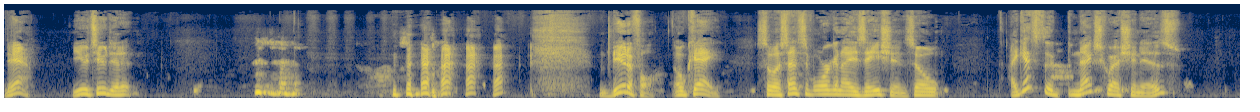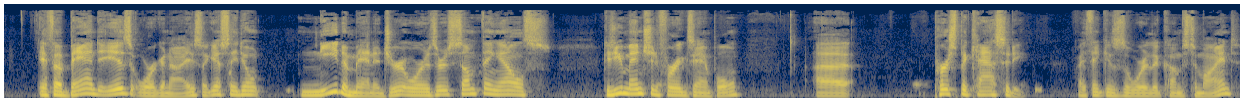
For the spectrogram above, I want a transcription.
Yeah, U2 did it. Beautiful. Okay. So a sense of organization. So I guess the next question is if a band is organized, I guess they don't need a manager, or is there something else? Because you mentioned, for example, uh, perspicacity, I think is the word that comes to mind.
